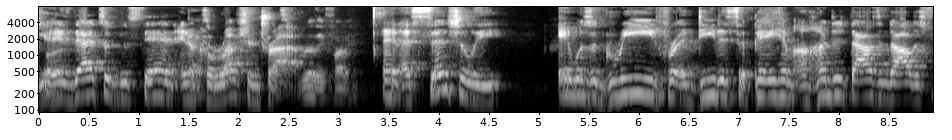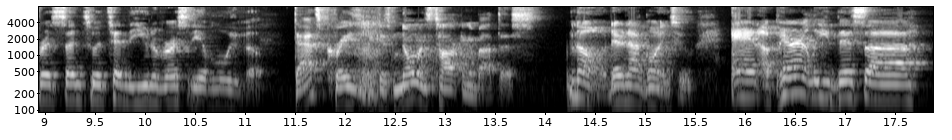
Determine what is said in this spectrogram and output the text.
yeah, his dad took the stand in a That's corruption trial, Really funny. and essentially, it was agreed for Adidas to pay him hundred thousand dollars for his son to attend the University of Louisville. That's crazy because no one's talking about this. No, they're not going to. And apparently, this uh,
